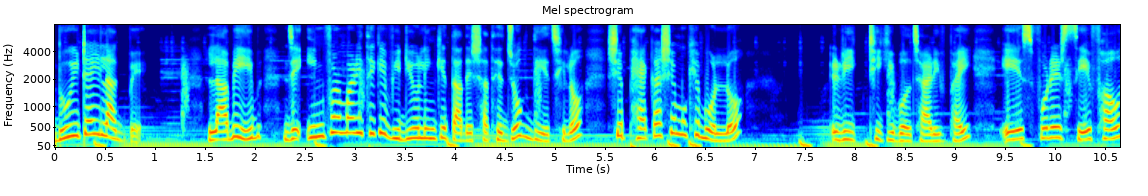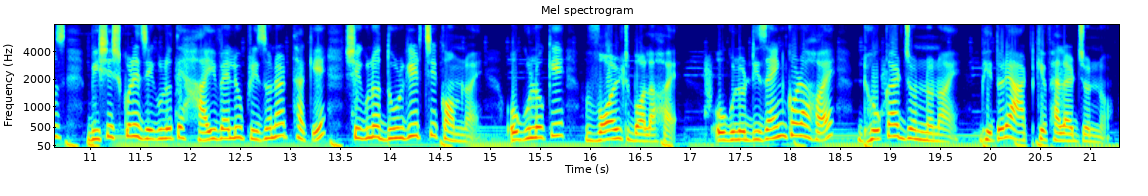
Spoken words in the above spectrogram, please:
দুইটাই লাগবে। লাবিব যে ইনফরমারি থেকে ভিডিও লিঙ্কে তাদের সাথে যোগ দিয়েছিল, সে ফ্যাকাশে মুখে বলল, রিক, ঠিকই বলছে আরিফ ভাই এস ফোরের সেফ হাউস বিশেষ করে যেগুলোতে হাই ভ্যালু প্রিজনার থাকে, সেগুলো দুর্গের চেয়ে কম নয়। ওগুলোকে ভল্ট বলা হয়। ওগুলো ডিজাইন করা হয় ঢোকার জন্য নয়, ভিতরে আটকে ফেলার জন্য।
